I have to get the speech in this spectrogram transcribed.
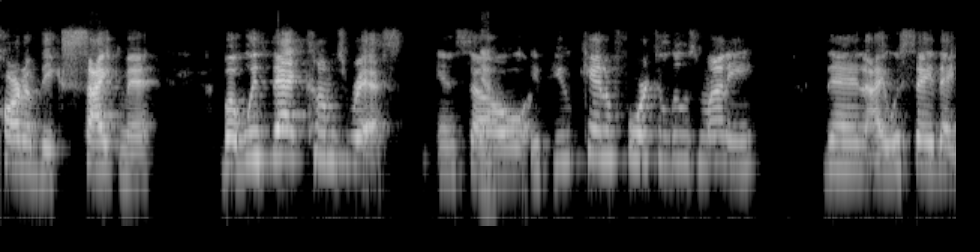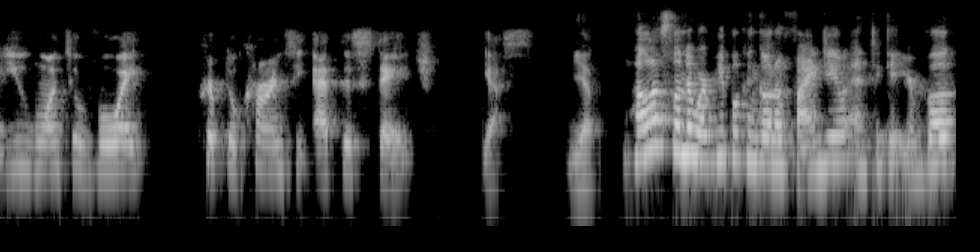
part of the excitement, but with that comes risk. And so, if you can't afford to lose money, then I would say that you want to avoid cryptocurrency at this stage. Yes. Yep. Tell us, Lynda, where people can go to find you and to get your book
